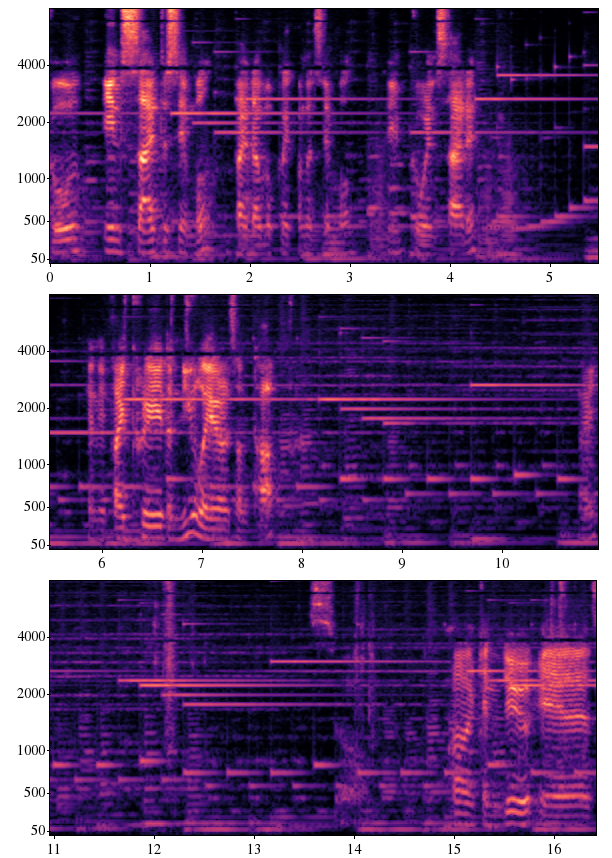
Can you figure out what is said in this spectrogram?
go inside the symbol. I double click on the symbol, it go inside it. And if I create a new layers on top, right? So all I can do is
